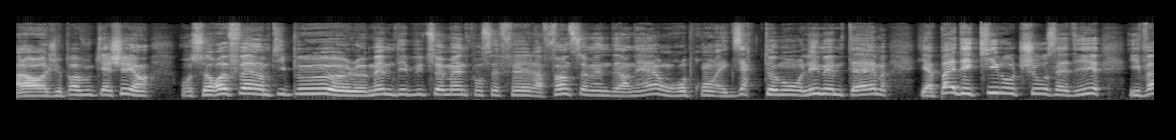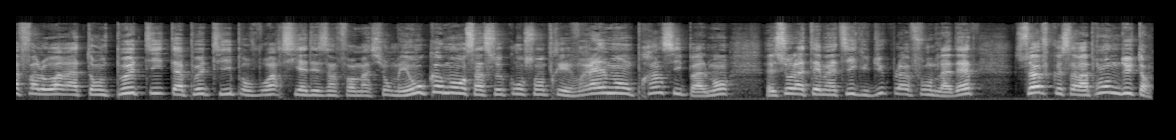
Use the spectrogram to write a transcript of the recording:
Alors je vais pas vous cacher, hein, on se refait un petit peu euh, le même début de semaine qu'on s'est fait la fin de semaine dernière. On reprend exactement les mêmes thèmes. Il n'y a pas des kilos de choses à dire. Il va falloir attendre petit à petit pour voir s'il y a des informations. Mais on commence à se concentrer vraiment principalement euh, sur la thématique du plafond de la dette. Sauf que ça va prendre du temps.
